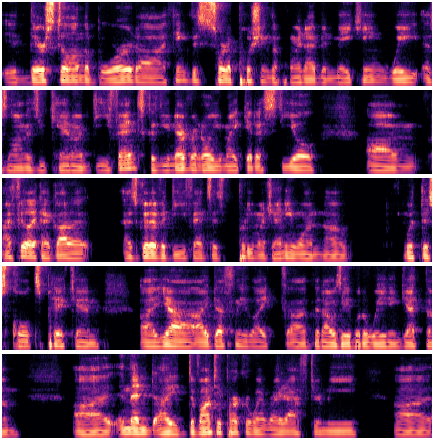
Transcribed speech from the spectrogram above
they're still on the board. Uh, I think this is sort of pushing the point I've been making. Wait as long as you can on defense because you never know you might get a steal. Um, I feel like I got a as good of a defense as pretty much anyone uh, with this Colts pick, and uh, yeah, I definitely like uh, that I was able to wait and get them. Uh, and then uh, DeVante Parker went right after me uh,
